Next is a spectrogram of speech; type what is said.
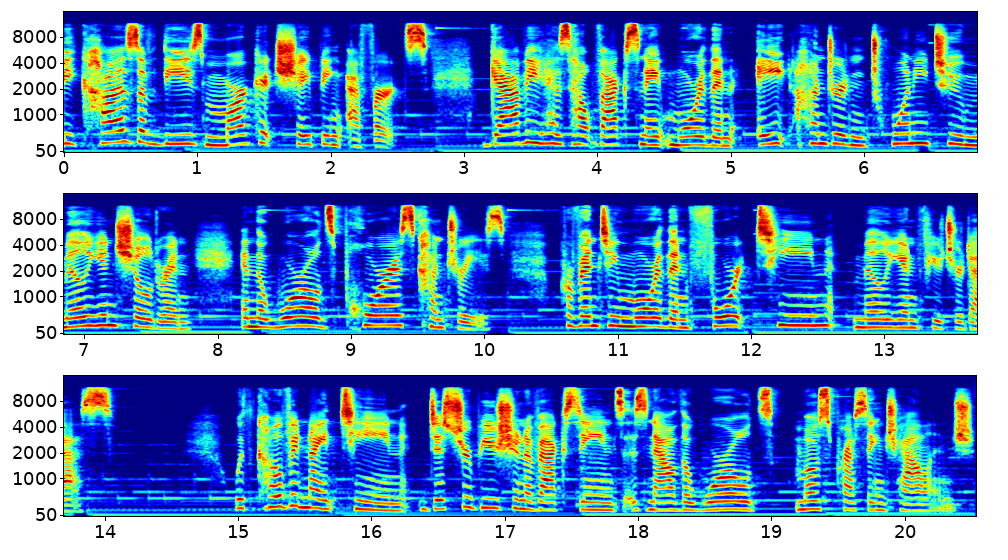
Because of these market shaping efforts, Gavi has helped vaccinate more than 822 million children in the world's poorest countries, preventing more than 14 million future deaths. With COVID 19, distribution of vaccines is now the world's most pressing challenge.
